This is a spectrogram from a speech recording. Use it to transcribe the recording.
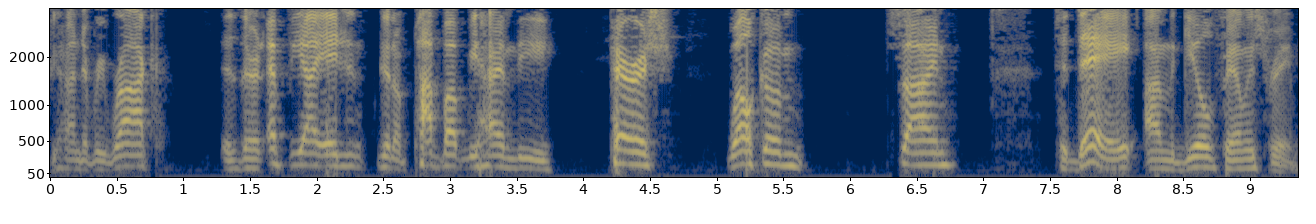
behind every rock? Is there an FBI agent going to pop up behind the parish welcome sign? Today on the Guild Family Stream.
